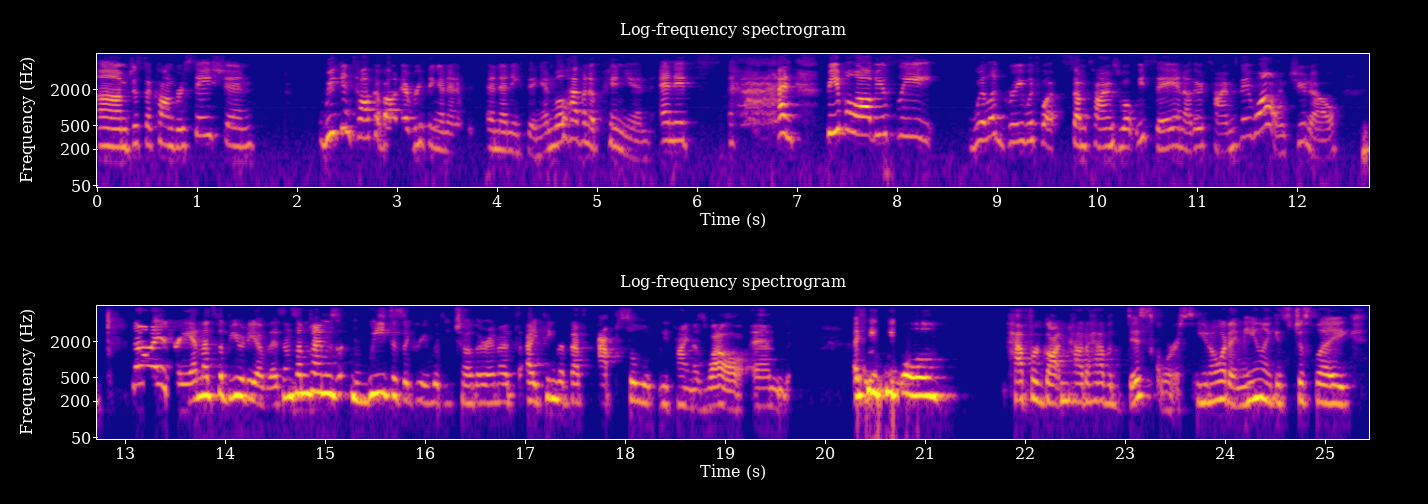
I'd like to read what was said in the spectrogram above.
Um, just a conversation. We can talk about everything and, and anything and we'll have an opinion. And it's and people obviously will agree with what sometimes what we say and other times they won't you know? No i agree and that's the beauty of this and sometimes we disagree with each other and i think that that's absolutely fine as well and i think people have forgotten how to have a discourse you know what i mean? Like it's just like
